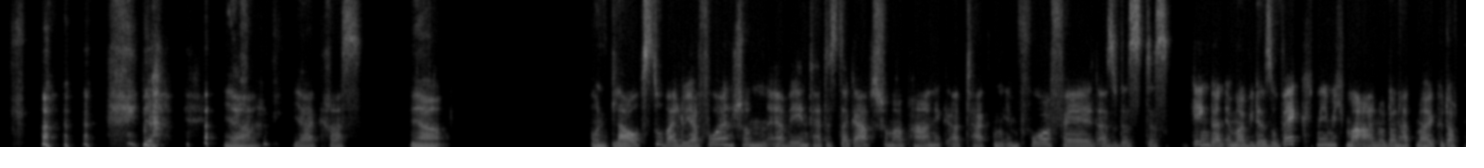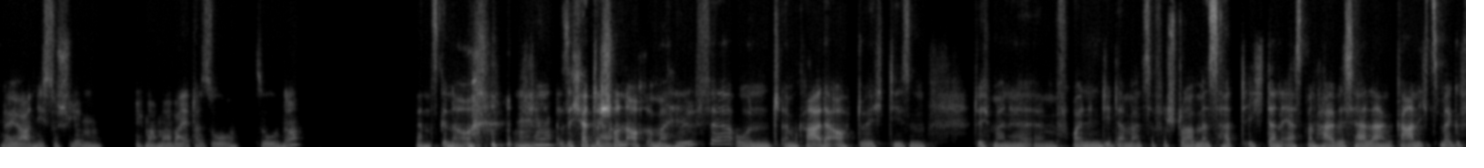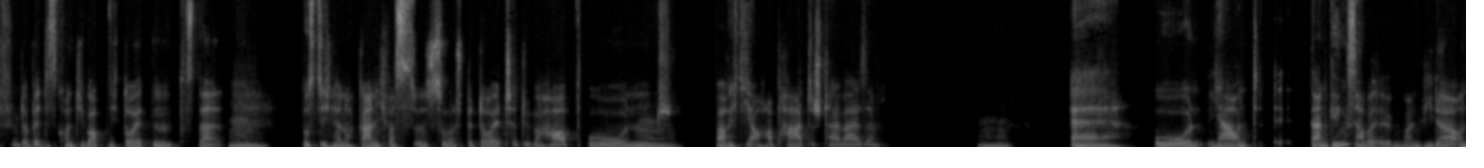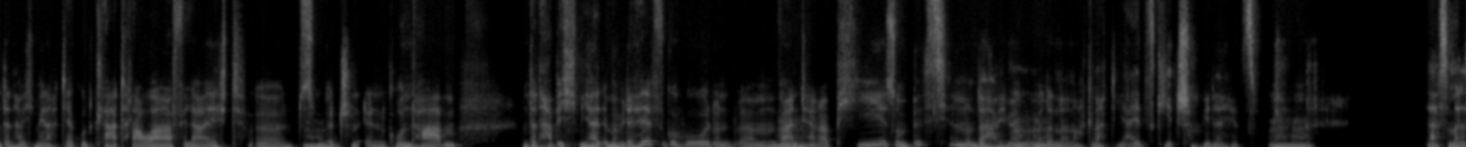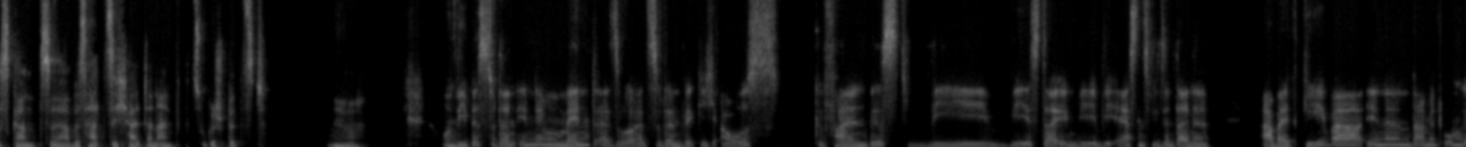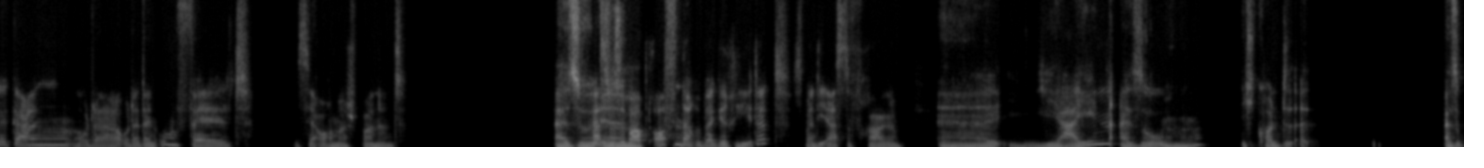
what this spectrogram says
ja, ja, ja, krass. Ja. Und glaubst du, weil du ja vorhin schon erwähnt hattest, da gab es schon mal Panikattacken im Vorfeld, also das, das ging dann immer wieder so weg, nehme ich mal an. Und dann hat man halt gedacht, naja, nicht so schlimm, ich mache mal weiter so, so, ne? Ganz genau. Mhm. Also ich hatte ja. schon auch immer Hilfe und ähm, gerade auch durch diesen, durch meine ähm, Freundin, die damals so verstorben ist, hatte ich dann erst mal ein halbes Jahr lang gar nichts mehr gefühlt, aber das konnte ich überhaupt nicht deuten. Das da mhm. wusste ich ja noch gar nicht, was sowas bedeutet überhaupt und mhm. war richtig auch apathisch teilweise. Mhm. Äh, und ja, und äh, dann ging es aber irgendwann wieder und dann habe ich mir gedacht, ja gut, klar, Trauer vielleicht, äh, das mhm. wird schon den Grund haben. Und dann habe ich mir halt immer wieder Hilfe geholt und ähm, war in mhm. Therapie so ein bisschen. Und da habe ich mir mhm. dann danach gedacht, ja, jetzt geht schon wieder, jetzt mhm. lassen wir das Ganze. Aber es hat sich halt dann einfach zugespitzt. Ja. Und wie bist du dann in dem Moment, also als du dann wirklich ausgefallen bist, wie, wie ist da irgendwie, wie erstens, wie sind deine ArbeitgeberInnen damit umgegangen oder, oder dein Umfeld? Ist ja auch immer spannend. Also, Hast du es ähm, überhaupt offen darüber geredet? Das ist mal die erste Frage. Äh, jein, also mhm. ich konnte, äh, also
